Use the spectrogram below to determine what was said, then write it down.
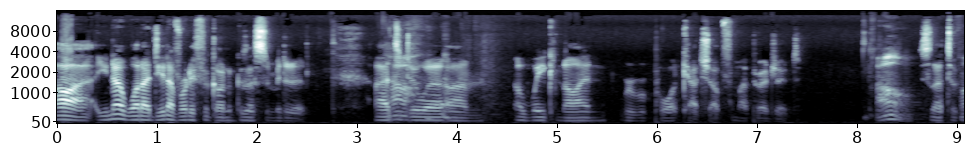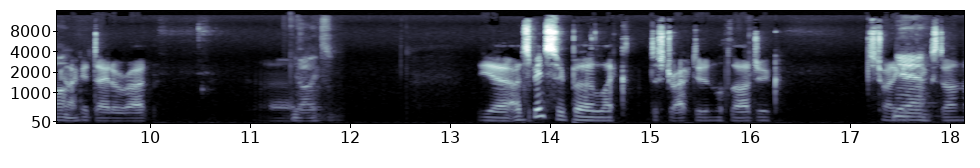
ah, you know what I did? I've already forgotten because I submitted it. I had to Oh. do a um a week nine report catch up for my project, Oh, so that took me like a day to write. Uh, yikes. Yeah, I've just been super like distracted and lethargic, just trying to Yeah. get things done.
